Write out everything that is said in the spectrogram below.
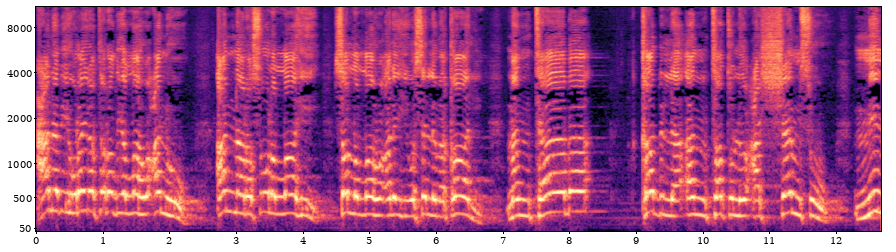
Can abi hurayrata radia allahu canhu ana rasuula allahi sala allahu alayhi wasalama qaal man taaba qabla an tatluca ashamsu min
